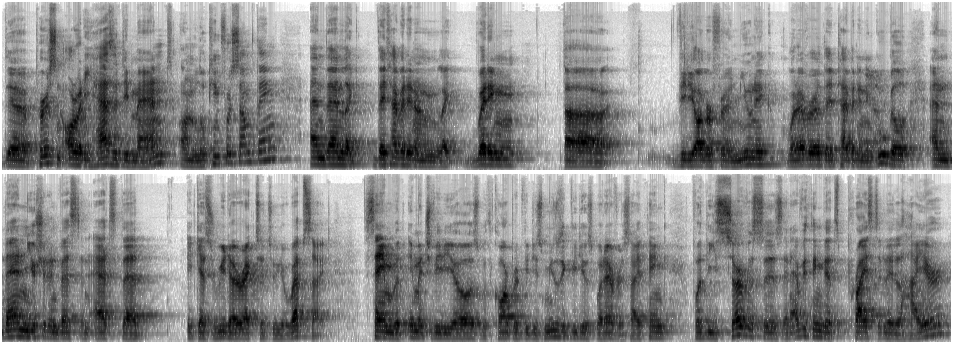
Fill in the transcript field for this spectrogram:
the person already has a demand on looking for something and then like they type it in on like wedding uh, videographer in Munich, whatever, they type it in in Google, and then you should invest in ads that it gets redirected to your website. Same with image videos, with corporate videos, music videos, whatever. So I think for these services and everything that's priced a little higher,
